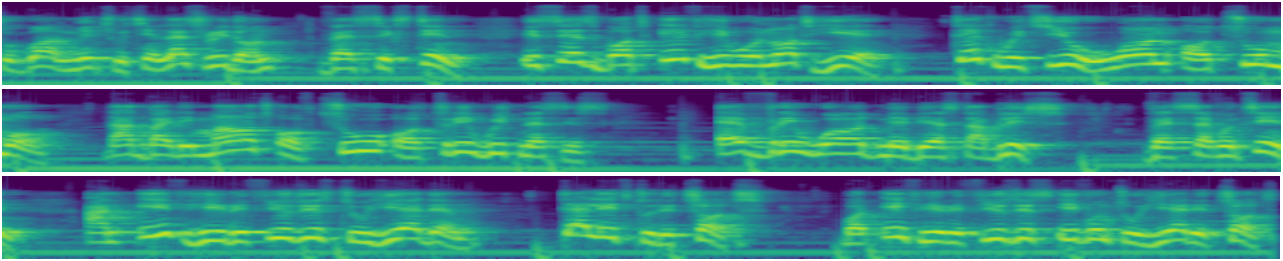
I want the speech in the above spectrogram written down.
to go and meet with him. Let's read on verse 16. It says, But if he will not hear, take with you one or two more, that by the mouth of two or three witnesses every word may be established. Verse 17. And if he refuses to hear them, tell it to the church. But if he refuses even to hear the church,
